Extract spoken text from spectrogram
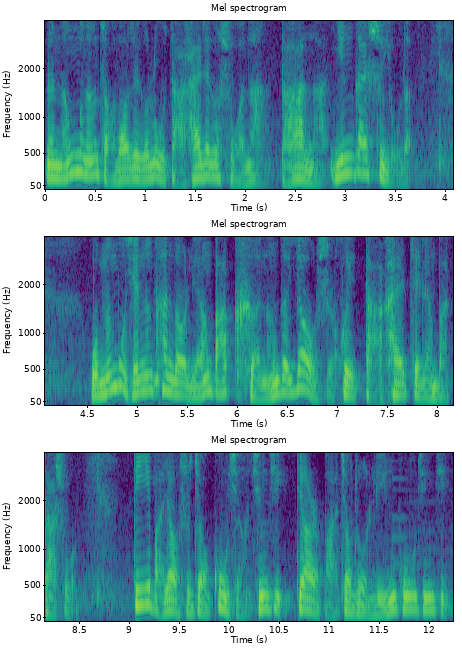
那能不能找到这个路，打开这个锁呢？答案呢，应该是有的。我们目前能看到两把可能的钥匙会打开这两把大锁。第一把钥匙叫共享经济，第二把叫做零工经济。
